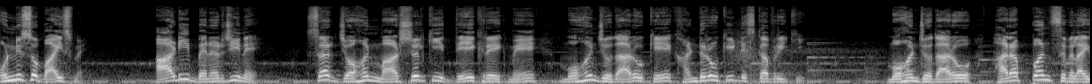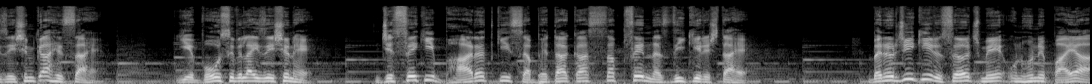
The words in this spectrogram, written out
1922 में, आर बनर्जी ने सर जॉहन मार्शल की देखरेख में मोहनजोदारो के खंडरों की डिस्कवरी की। मोहनजोदारो हरप्पन सिविलाइजेशन का हिस्सा है। ये वो सिविलाइजेशन है जिससे कि भारत की सभ्यता का सबसे नजदीकी रिश्ता है। बनर्जी की रिसर्च में उन्होंने पाया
